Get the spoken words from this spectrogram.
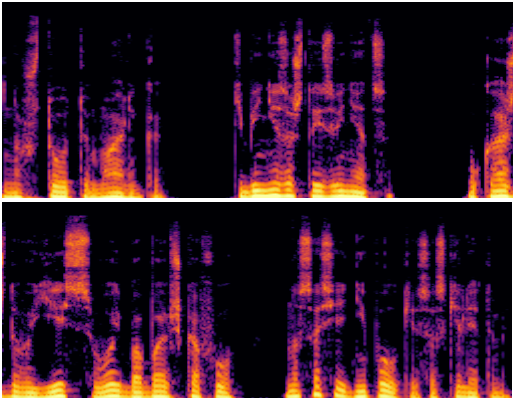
«Ну что ты, маленькая, тебе не за что извиняться. У каждого есть свой бабай в шкафу, на соседней полке со скелетами.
